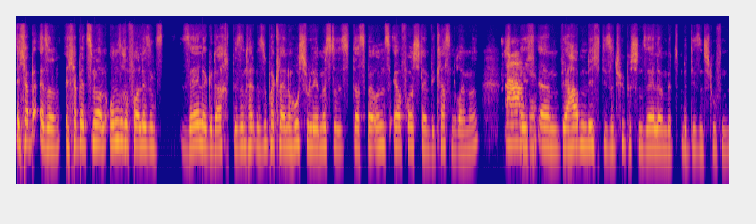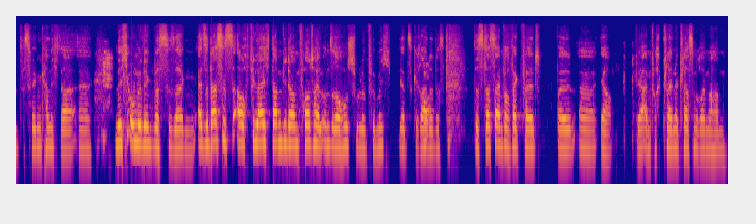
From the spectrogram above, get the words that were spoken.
ich habe also ich habe jetzt nur an unsere Vorlesungssäle gedacht. Wir sind halt eine super kleine Hochschule. Ihr müsst euch das bei uns eher vorstellen wie Klassenräume. Ah, okay. ich, ähm, wir haben nicht diese typischen Säle mit, mit diesen Stufen. Deswegen kann ich da äh, nicht unbedingt was zu sagen. Also das ist auch vielleicht dann wieder ein Vorteil unserer Hochschule für mich jetzt gerade, ja. dass, dass das einfach wegfällt, weil äh, ja, wir einfach kleine Klassenräume haben.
